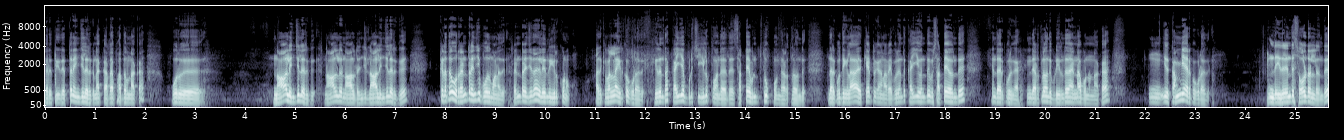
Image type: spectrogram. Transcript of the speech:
கருத்து. இது எத்தனை இன்ச்சில் இருக்குன்னா கரெக்டாக பார்த்தோம்னாக்கா ஒரு நாலு இன்ச்சில் இருக்குது நாலு நாலு இன்ச்சு நாலு இன்ச்சில் இருக்குது கிட்டத்தட்ட ஒரு ரெண்டரை இன்ச்சு போதுமானது. ரெண்டரை இன்ச்சு தான் இதுலேருந்து இருக்கணும். அதுக்கு மேலாம் இருக்கக்கூடாது. இருந்தால் கையை பிடிச்சி இழுக்கும் அந்த அந்த சட்டையை வந்து தூக்கும் அந்த இடத்துல வந்து. இந்த இருக்கு பார்த்தீங்களா? கேட்டிருக்காங்க நிறைய பேர். வந்து கையை வந்து சட்டையை வந்து இந்த இருக்கு பாருங்க. இந்த இடத்துல வந்து இப்படி இருந்தால் என்ன பண்ணணுன்னாக்கா இது கம்மியாக இருக்கக்கூடாது. இந்த இதுலேருந்து ஷோல்டர்லேருந்து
